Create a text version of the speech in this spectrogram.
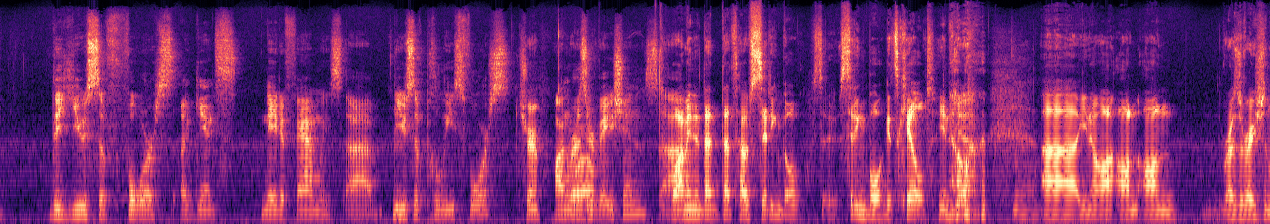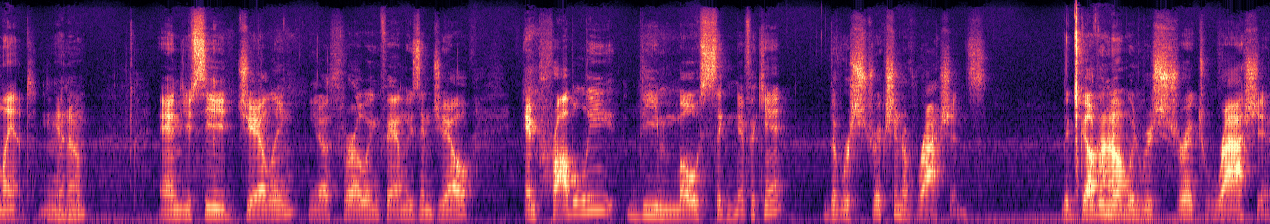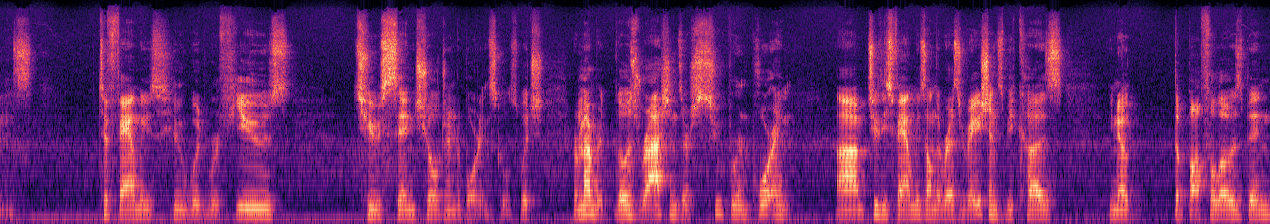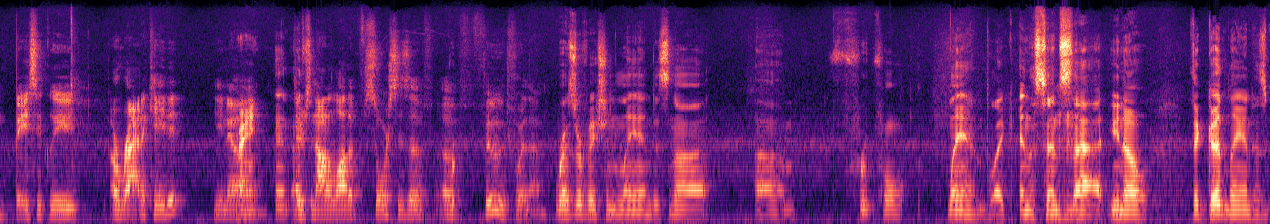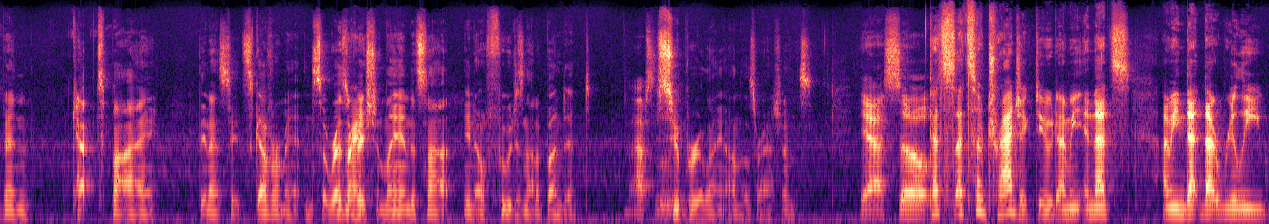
the use of force against native families, uh, the use of police force Sure. on Oh, reservations. Well, I mean that that's how Sitting Bull Sitting Bull gets killed, you know. Yeah. Yeah. uh, you know, on on reservation land, you know. And you see jailing, you know, throwing families in jail, and probably the most significant, the restriction of rations. The government Wow. would restrict rations to families who would refuse to send children to boarding schools. Which remember, those rations are super important um, to these families on the reservations because, you know, the buffalo's been basically eradicated. You know, Right. And there's thi- not a lot of sources of, of food for them. reservation land is not um, fruitful land, like in the sense Mhm. that you know the good land has been kept by the United States government, and so reservation land, it's not you know food is not abundant. Absolutely. Super reliant on those rations. Yeah. So That's that's so tragic, dude. I mean, and that's I mean that that really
